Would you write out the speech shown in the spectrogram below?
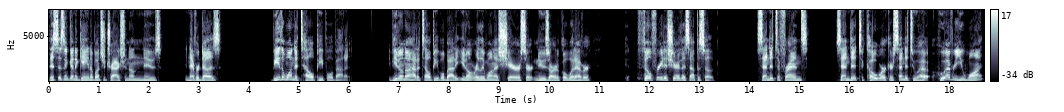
This isn't going to gain a bunch of traction on the news, it never does. Be the one to tell people about it. If you don't know how to tell people about it, you don't really want to share a certain news article, whatever, feel free to share this episode. Send it to friends, send it to coworkers, send it to whoever you want.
